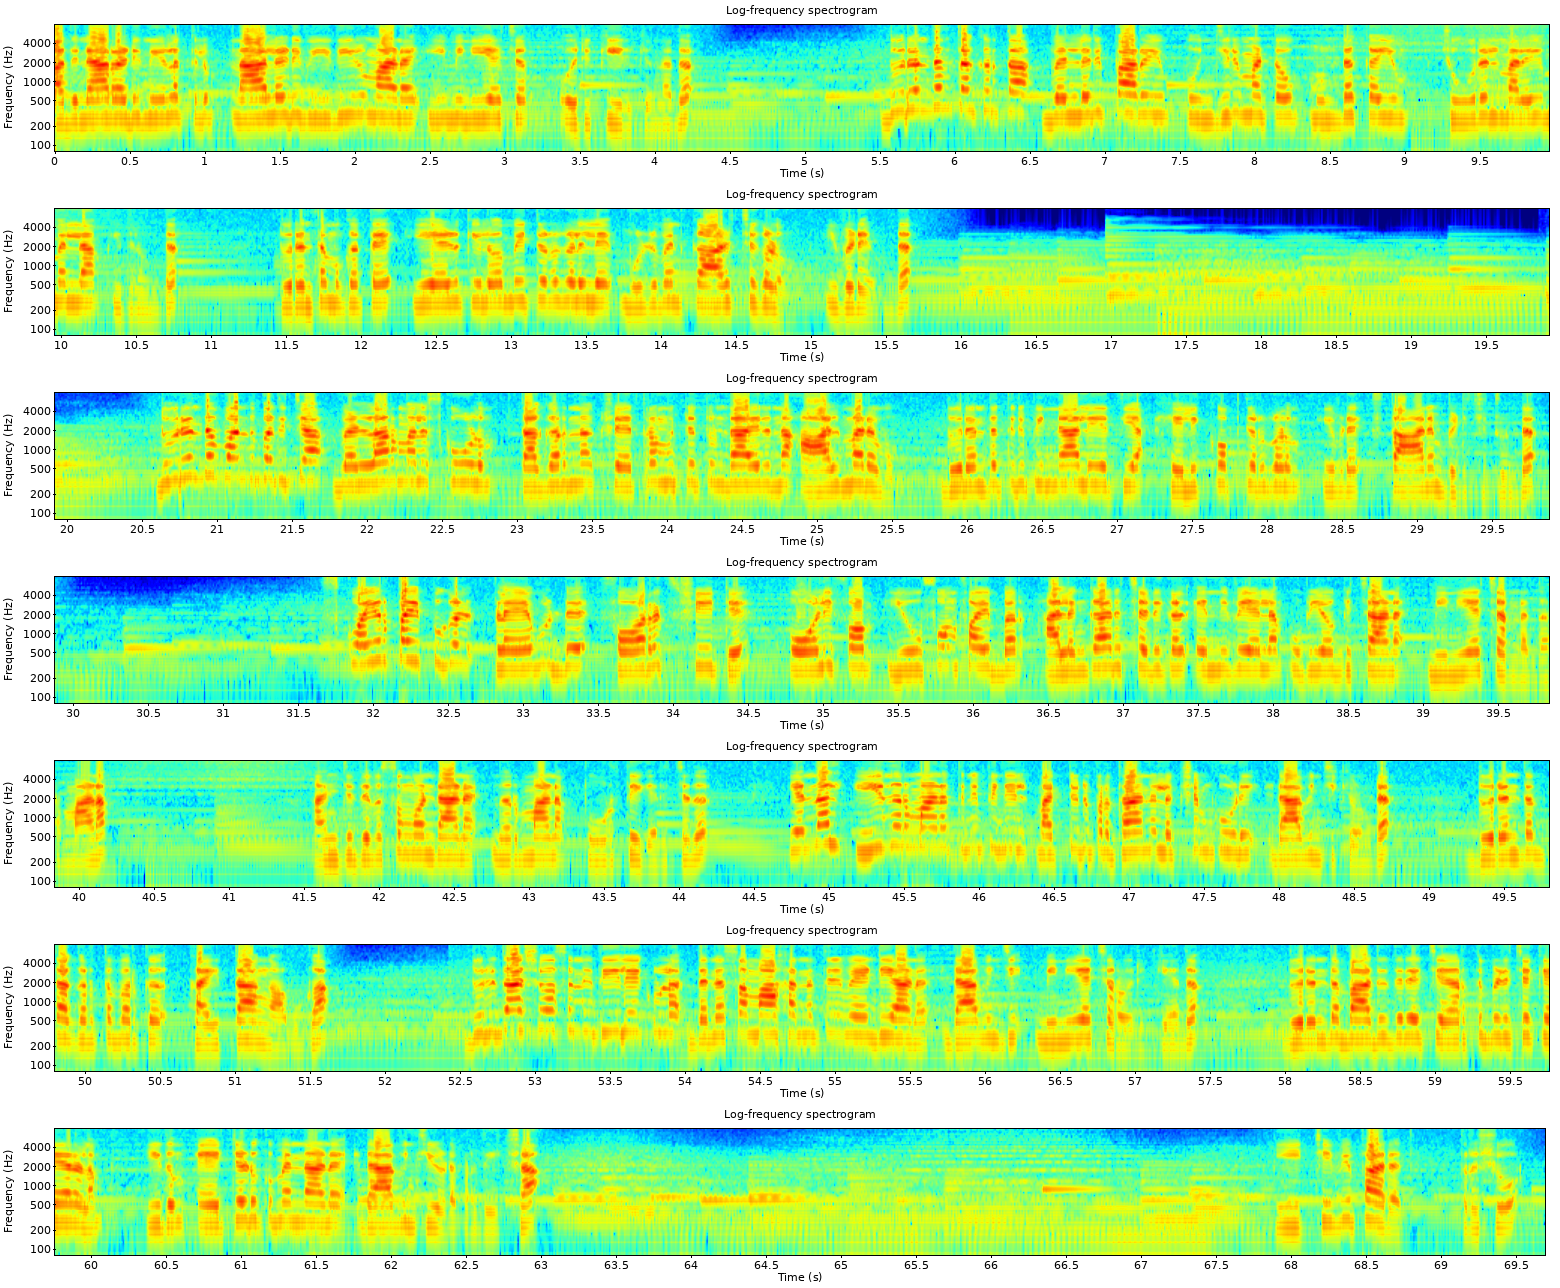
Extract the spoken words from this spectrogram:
പതിനാറടി നീളത്തിലും നാലടി വീതിയിലുമാണ് ഈ മിനിയേച്ചർ ഒരുക്കിയിരിക്കുന്നത്. ദുരന്തം തകർത്ത വെള്ളരിപ്പാറയും പുഞ്ചിരിമട്ടവും മുണ്ടക്കയും ചൂരൽ മലയുമെല്ലാം ഇതിലുണ്ട്. ദുരന്തമുഖത്തെ ഏഴ് കിലോമീറ്ററുകളിലെ മുഴുവൻ കാഴ്ചകളും ഇവിടെയുണ്ട്. ദുരന്തം വന്നു പതിച്ച വെള്ളാർമല സ്കൂളും തകർന്ന ക്ഷേത്രമുറ്റത്തുണ്ടായിരുന്ന ആൽമരവും ദുരന്തത്തിന് പിന്നാലെ എത്തിയ ഹെലികോപ്റ്ററുകളും ഇവിടെ സ്ഥാനം പിടിച്ചിട്ടുണ്ട്. സ്ക്വയർ പൈപ്പുകൾ plywood forex sheet polyfoam യൂഫോം fibre അലങ്കാര ചെടികൾ എന്നിവയെല്ലാം ഉപയോഗിച്ചാണ് മിനിയേച്ചറിന്റെ നിർമ്മാണം. അഞ്ച് ദിവസം കൊണ്ടാണ് നിർമ്മാണം പൂർത്തീകരിച്ചത്. എന്നാൽ ഈ നിർമ്മാണത്തിന് പിന്നിൽ മറ്റൊരു പ്രധാന ലക്ഷ്യം കൂടി ഡാവിഞ്ചിക്കുണ്ട്. ദുരന്തം തകർത്തവർക്ക് കൈത്താങ്ങാവുക. ദുരിതാശ്വാസ നിധിയിലേക്കുള്ള ധനസമാഹരണത്തിന് വേണ്ടിയാണ് ഡാവിഞ്ചി മിനിയേച്ചർ ഒരുക്കിയത്. ദുരന്തബാധിതരെ ചേർത്ത് പിടിച്ച കേരളം ഇതും ഏറ്റെടുക്കുമെന്നാണ് ഡാവിഞ്ചിയുടെ പ്രതീക്ഷ. E T V Bharat Thrissur.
